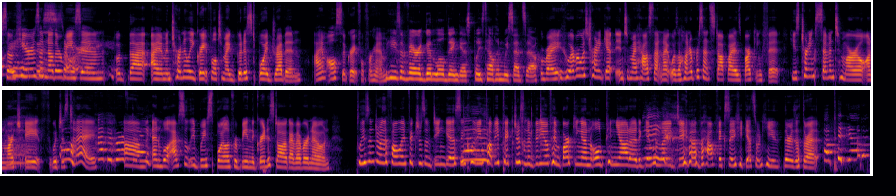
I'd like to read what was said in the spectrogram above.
So here's another story. reason that I am internally grateful to my goodest boy Drebin. I am also grateful for him. He's a very good little dingus. Please tell him we said so. Right? Whoever was trying to get into my house that night was 100% stopped by his barking fit. He's turning seven tomorrow on March 8th, which is Oh, today. happy birthday! Um, and will absolutely be spoiled for being the greatest dog I've ever known. Please enjoy the following pictures of Dingus, including Yay! puppy pictures and a video of him barking on an old pinata to give him an idea of how fixated he gets when he there is a threat. A pinata.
